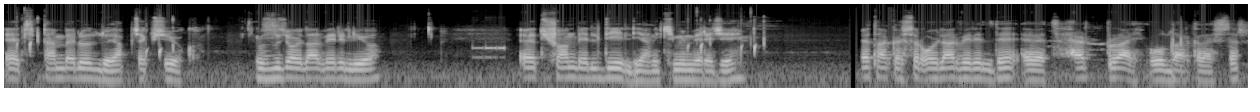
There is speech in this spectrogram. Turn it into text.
Evet pembel öldü. Yapacak bir şey yok. Hızlıca oylar veriliyor. Evet şu an belli değil yani kimin vereceği. Evet arkadaşlar oylar verildi. Evet Heartbray oldu arkadaşlar.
